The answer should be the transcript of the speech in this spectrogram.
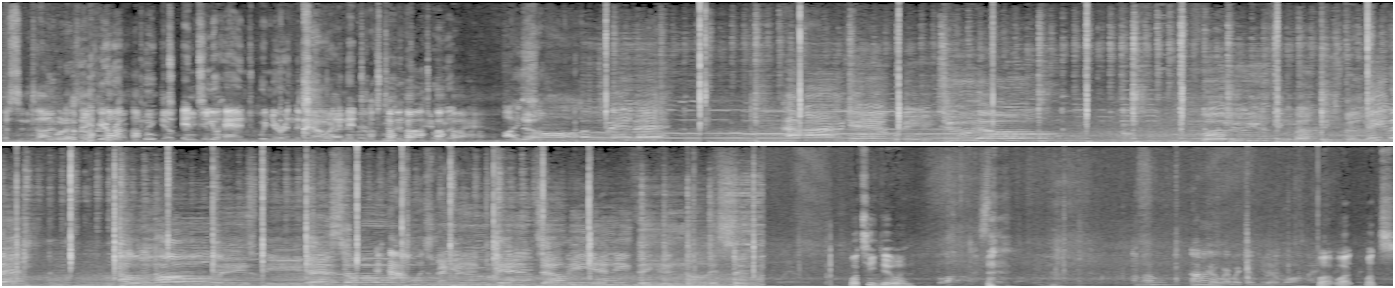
Just in time. Whatever. Have you ever pooped into your hand when you're in the shower and then tossed it into the toilet? I saw. I can't wait to know. What do you think about things, baby? I will always be there, so you can tell me anything and I'll listen. What's he doing? Not gonna wear my jumper to. What what what's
